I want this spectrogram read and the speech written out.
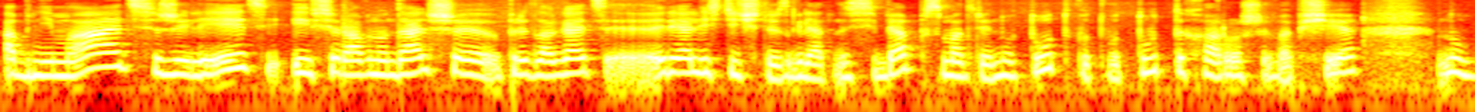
обнимать, жалеть, и все равно дальше предлагать реалистичный взгляд на себя, посмотреть, смотри, ну тут, вот, вот тут ты хороший вообще. Ну,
